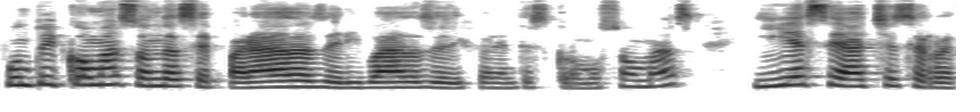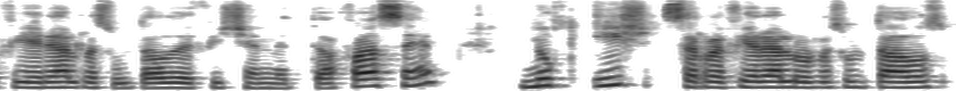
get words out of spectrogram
Punto y coma son las separadas derivadas de diferentes cromosomas. ISH se refiere al resultado de Fish en metafase. NUC-ISH se refiere a los resultados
